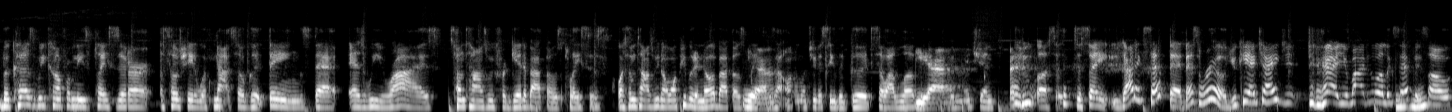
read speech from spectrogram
because we come from these places that are associated with not so good things that as we rise, sometimes we forget about those places or sometimes we don't want people to know about those places. Yeah. I only want you to see the good. So I love that yeah. you mention to us to say, you got to accept that. That's real. You can't change it. you might as well accept mm-hmm. it. So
